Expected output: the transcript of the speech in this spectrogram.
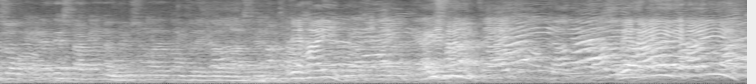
जो कह रहे थे स्टार्टिंग में वही सुना देता हूँ फिर एक बार लास्ट है ना रिहाई रिहाई रिहाई रिहाई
